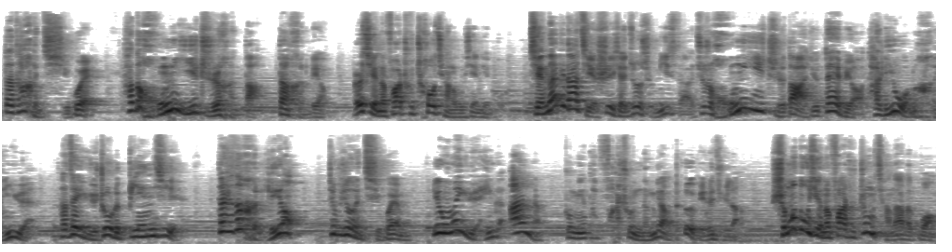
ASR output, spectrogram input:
但它很奇怪，它的红移值很大，但很亮，而且呢发出超强的无线电波。简单给大家解释一下，就是什么意思啊？就是红移值大就代表它离我们很远，它在宇宙的边界，但是它很亮，这不就很奇怪吗？离我们远应该暗呢，说明它发出能量特别的巨大。什么东西能发出这么强大的光？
